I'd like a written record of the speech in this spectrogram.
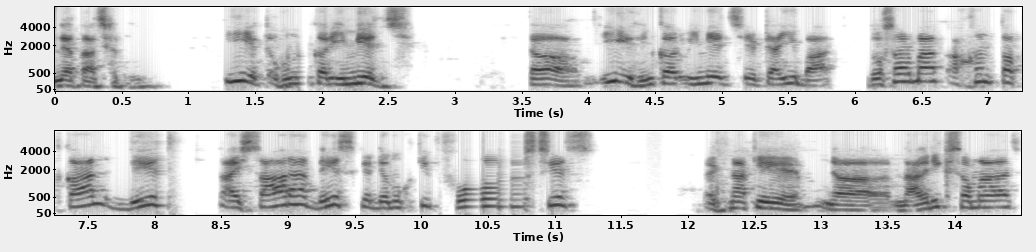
नेता छथिन। हुनकर इमेज हिनकर इमेज ई बात दोसर बात अखन तत्काल देश आइ सारा देश के डेमोक्रेटिक फोर्सेस एहिठिना के नागरिक समाज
